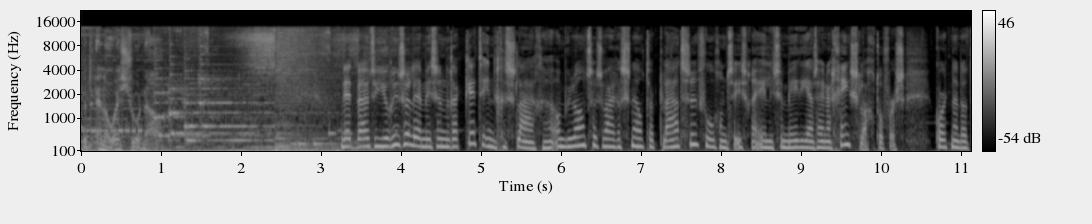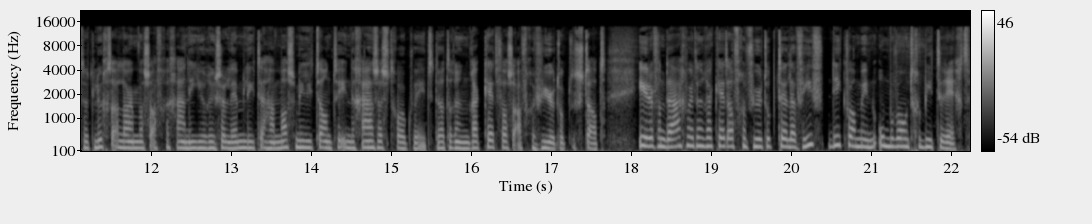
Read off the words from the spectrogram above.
het NOS-journaal. Net buiten Jeruzalem is een raket ingeslagen. Ambulances waren snel ter plaatse. Volgens Israëlische media zijn er geen slachtoffers. Kort nadat het luchtalarm was afgegaan in Jeruzalem... lieten Hamas-militanten in de Gazastrook weten... dat er een raket was afgevuurd op de stad. Eerder vandaag werd een raket afgevuurd op Tel Aviv. Die kwam in onbewoond gebied terecht.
